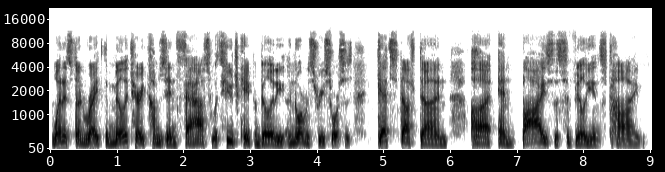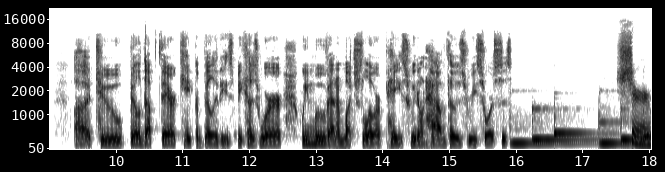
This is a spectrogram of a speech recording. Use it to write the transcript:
When it's done right, the military comes in fast with huge capability, enormous resources, gets stuff done, uh, and buys the civilians time. Uh, to build up their capabilities because we're we move at a much slower pace. We don't have those resources. Sure,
